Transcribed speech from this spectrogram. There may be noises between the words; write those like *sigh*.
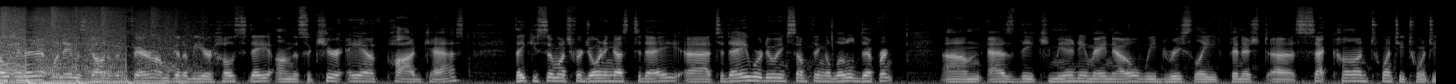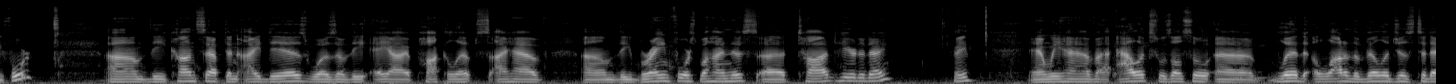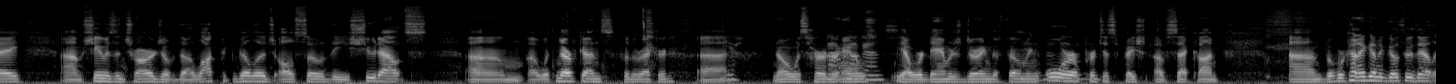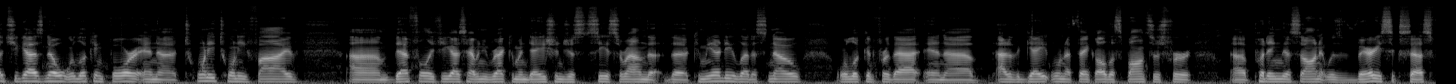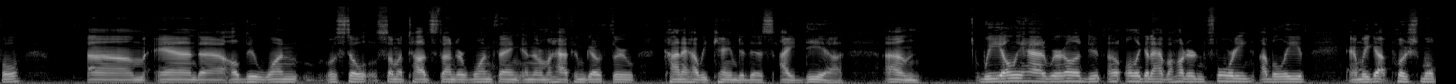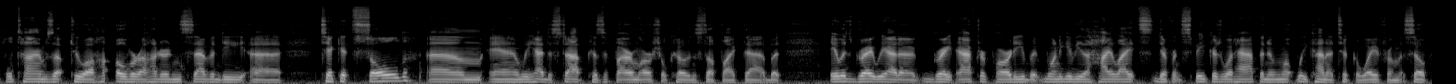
Hello, Internet. My name is Donovan Fair. I'm going to be your host today on the Secure AF podcast. Thank you so much for joining us today. Uh, today, we're doing something a little different. Um, as the community may know, we'd recently finished uh, SecCon 2024. Um, the concept and ideas was of the AI apocalypse. I have um, the brain force behind this, uh, Todd, here today. Hey. And we have uh, Alex was also uh, led a lot of the villages today. Um, she was in charge of the lockpick village, also the shootouts um, uh, with Nerf guns, for the record. Uh, Yeah. No one was hurt or Not real animals, yeah, were damaged during the filming or participation of SecCon. Um, but we're kind of going to go through that, let you guys know what we're looking for in uh, 2025. Um, definitely, if you guys have any recommendations, just see us around the, the community. Let us know. We're looking for that. And uh, out of the gate, want to thank all the sponsors for uh, putting this on. It was very successful. Um, and uh, I'll do one, still some of Todd's Thunder, one thing, and then I'm going to have him go through kind of how we came to this idea. Um, we only had we are going to do uh, only going to have 140 i believe and we got pushed multiple times up to a, over 170 uh, tickets sold. Um, and we had to stop because of fire marshal code and stuff like that but it was great. We had a great after party but want to give you the highlights different speakers what happened and what we kind of took away from it. So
